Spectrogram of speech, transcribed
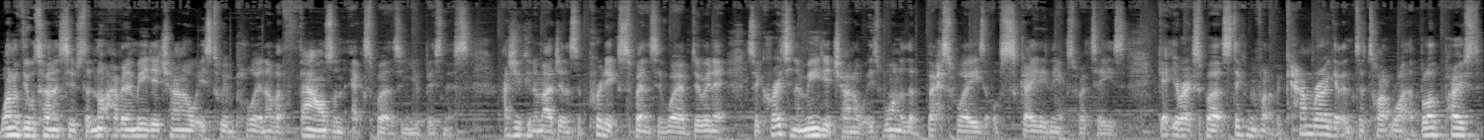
One of the alternatives to not having a media channel is to employ another thousand experts in your business. As you can imagine, it's a pretty expensive way of doing it. So creating a media channel is one of the best ways of scaling the expertise. Get your experts, stick them in front of a camera, get them to type, write a blog post,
